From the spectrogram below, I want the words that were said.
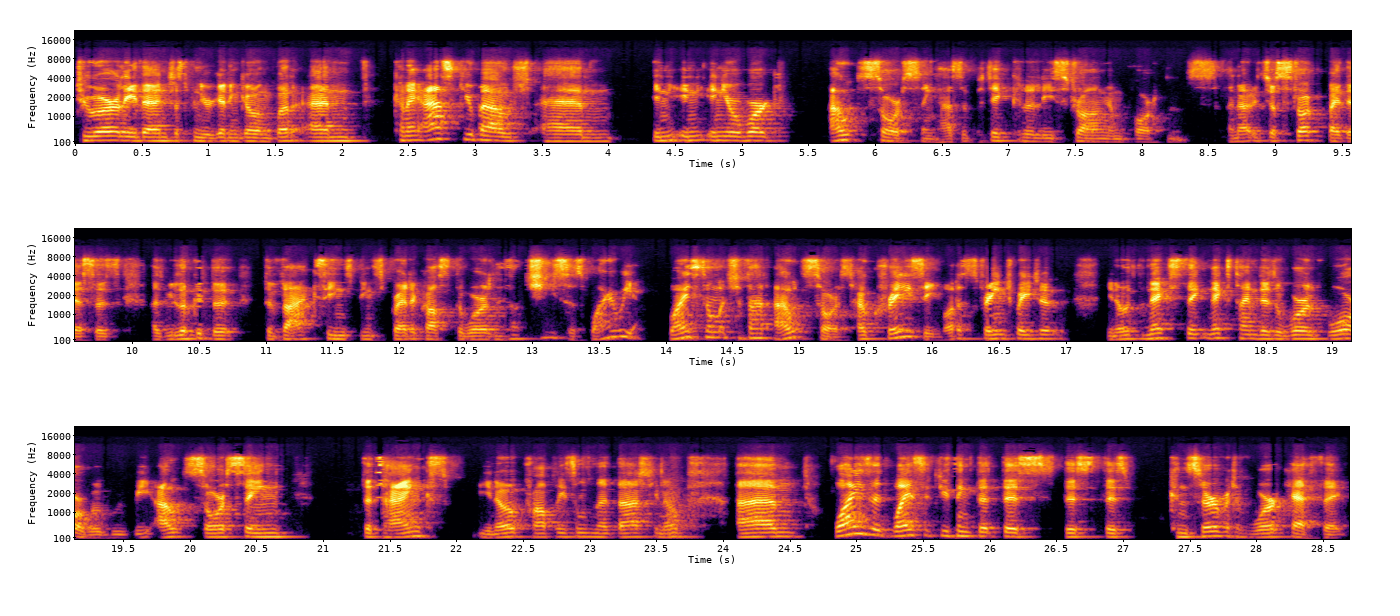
too early then, just when you're getting going. But um, can I ask you about um, in, in in your work? outsourcing has a particularly strong importance. And I was just struck by this as, as we look at the, the vaccines being spread across the world. I thought, Jesus, why are we, why is so much of that outsourced? How crazy. What a strange way to, you know, the next thing, next time there's a world war, will we be outsourcing the tanks, you know, probably something like that, you know? Um, why is it, why is it you think that this, this, this conservative work ethic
